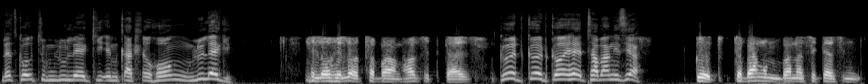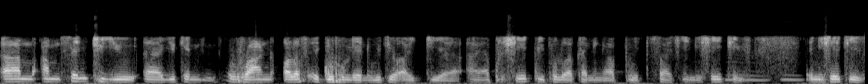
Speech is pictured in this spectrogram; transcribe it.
Let's go to Mluleki in Katlehong. Mluleki. Hello, hello, Thabang. How's it, guys? Good, good. Go ahead. Thabang is here. Good. Thabang Mbana Sekasing, um, I'm saying to you, uh, you can run all of Ekurhuleni with your idea. I appreciate people who are coming up with such initiative, initiatives,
